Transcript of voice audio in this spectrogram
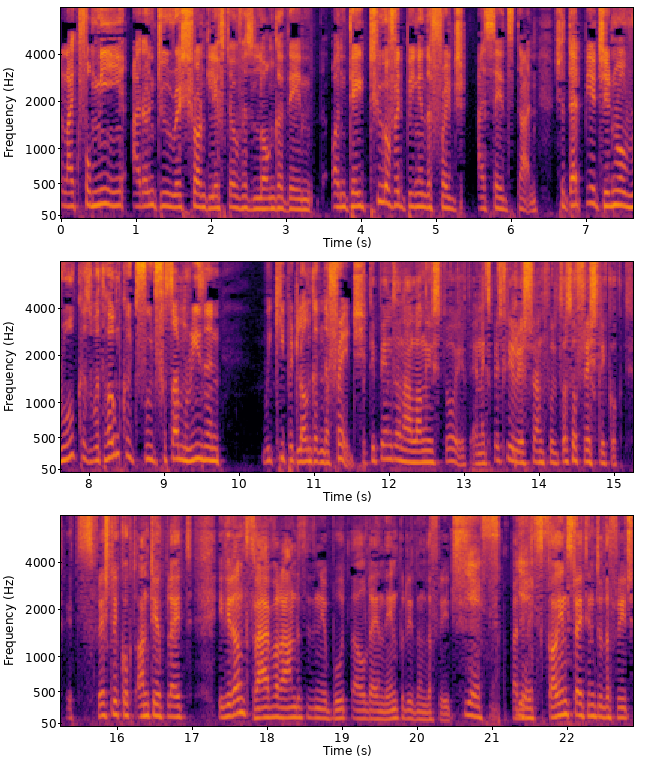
like for me, I don't do restaurant leftovers longer than on day two of it being in the fridge, I say it's done. Should that be a general rule? Because with home cooked food, for some reason, we keep it longer in the fridge. It depends on how long you store it, and especially restaurant food. It's also freshly cooked. It's freshly cooked onto your plate. If you don't drive around with it in your boot all day and then put it in the fridge, Yes. But if it's going straight into the fridge,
